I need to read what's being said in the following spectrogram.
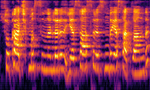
sokağa çıkma sınırları yasağı sırasında yasaklandı.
